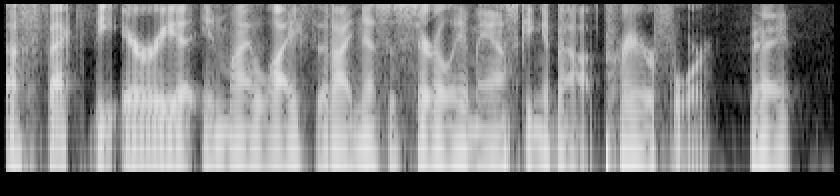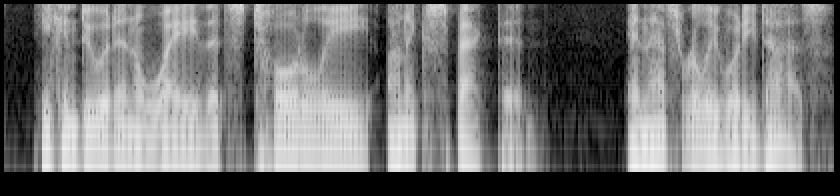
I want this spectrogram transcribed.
affect the area in my life that I necessarily am asking about prayer for Right. he can do it in a way that's totally unexpected and that's really what he does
